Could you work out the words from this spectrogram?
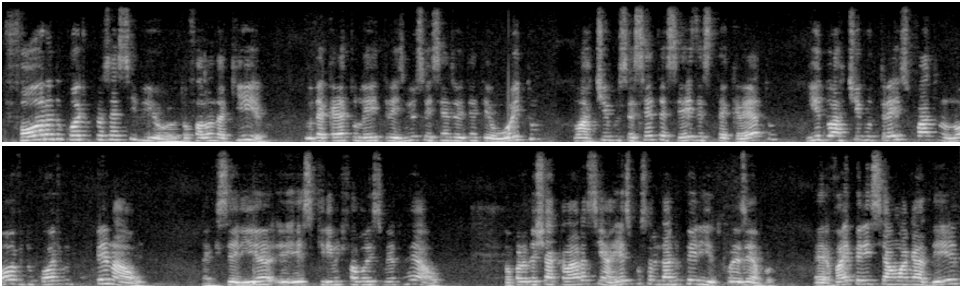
fora do Código de Processo Civil. Eu estou falando aqui do Decreto-Lei 3.688, no artigo 66 desse decreto, e do artigo 349 do Código Penal, né, que seria esse crime de favorecimento real. Então, para deixar claro, assim, a responsabilidade do perito, por exemplo, é, vai periciar um HD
